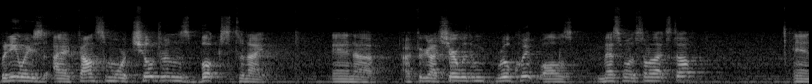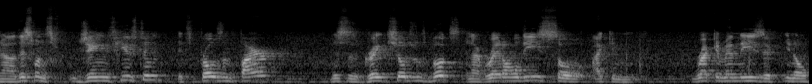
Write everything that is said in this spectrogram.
But anyways, I found some more children's books tonight, and uh, I figured I'd share with them real quick while I was messing with some of that stuff. And uh, this one's James Houston. It's Frozen Fire. This is a great children's books, and I've read all these, so I can recommend these if you know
